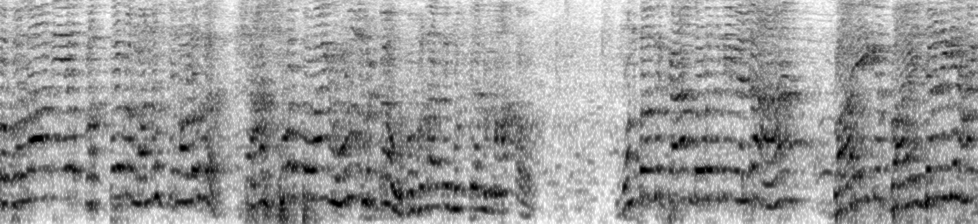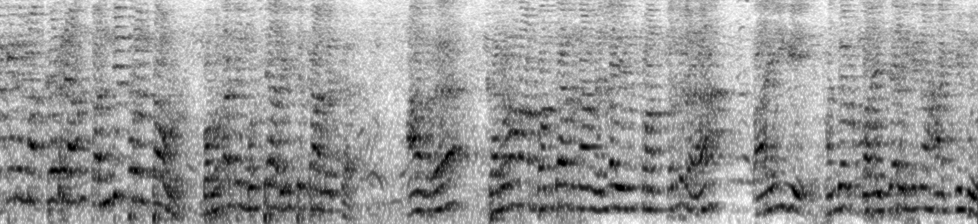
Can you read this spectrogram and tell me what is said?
ಬಬಲಾದಿಯ ಭಕ್ತರ ಮನಸ್ಸಿನೊಳಗ ಶಾಶ್ವತವಾಗಿ ಉಳಿದು ಬಿಟ್ಟಾವು ಬಬಲಾದಿ ಮುತ್ಯನ ಮಾತವು. ಮುಂದೊಂದು ಕಾಲದೊಳಗೆ ನೀವೆಲ್ಲ ಬಾಯಿಗೆ ಬಾಯಿಜಾನಿಗೆ ಹಾಕಿರಿ ಮಕ್ಕಳ್ರಿ ಅಂತ ಅಂದಿದ್ರಂತ ಅವ್ರು ಬಹುನಾಡಿ ಮುಟ್ಟ್ಯಾರ ಇದ್ದ ಕಾಲಕ್ಕೆ. ಆದ್ರ ಕರೋನಾ ಬಂದಾಗ ನಾವೆಲ್ಲ ಏನಪ್ಪ ಅಂತಂದ್ರ ಬಾಯಿಗೆ, ಹಂಗ ಬಾಯಿಜಾರಿಗೆನ ಹಾಕಿದ್ವಿ.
